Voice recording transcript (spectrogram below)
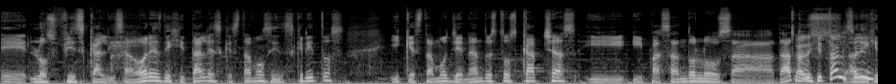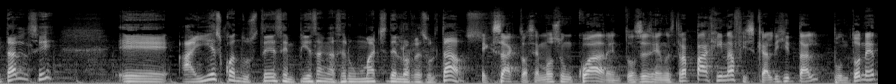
eh, los fiscalizadores digitales que estamos inscritos y que estamos llenando estos captchas y, pasándolos a datos. A digital, a digital, sí. Eh, ahí es cuando ustedes empiezan a hacer un match de los resultados. Exacto, hacemos un cuadro. Entonces en nuestra página fiscaldigital.net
